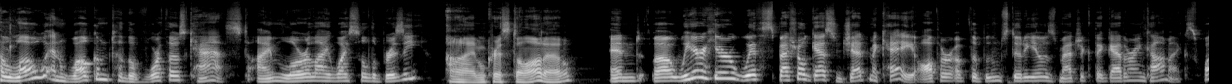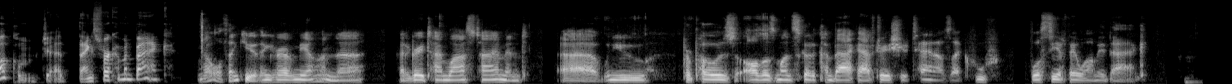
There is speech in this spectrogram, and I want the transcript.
Hello and welcome to the Vorthos cast. I'm Lorelei Weissel Labrizzi. I'm Chris Delano. And uh, we are here with special guest Jed MacKay, author of the Boom Studios Magic the Gathering comics. Welcome, Jed. Thanks for coming back. Oh, well, thank you. Thank you for having me on. Uh, I had a great time last time. And uh, when you proposed all those months ago to come back after issue 10, I was like, we'll see if they want me back.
